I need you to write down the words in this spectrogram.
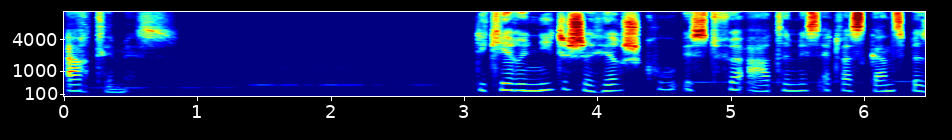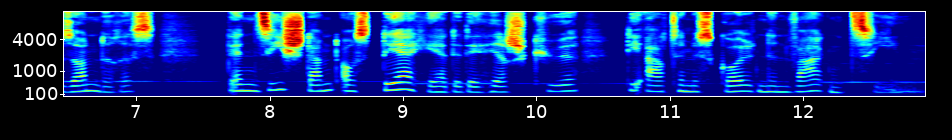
Artemis. Die kerynitische Hirschkuh ist für Artemis etwas ganz Besonderes, denn sie stammt aus der Herde der Hirschkühe, die Artemis goldenen Wagen ziehen.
